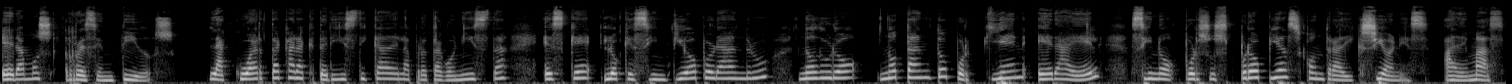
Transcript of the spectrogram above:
Éramos resentidos. La cuarta característica de la protagonista es que lo que sintió por Andrew no duró no tanto por quién era él, sino por sus propias contradicciones. Además,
